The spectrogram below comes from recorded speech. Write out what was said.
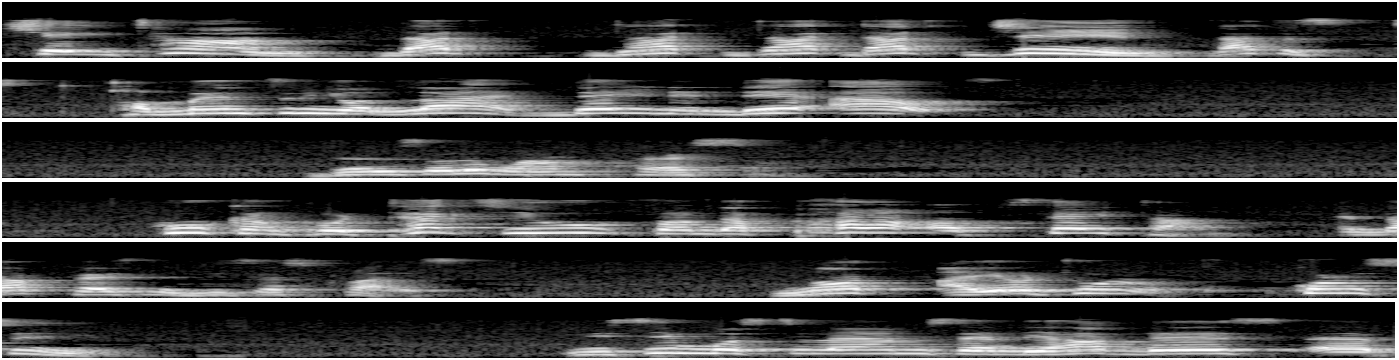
shaitan, that that that that jinn that is tormenting your life day in and day out. There is only one person who can protect you from the power of Satan, and that person is Jesus Christ, not Ayatul Kursi. You see Muslims and they have this uh,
